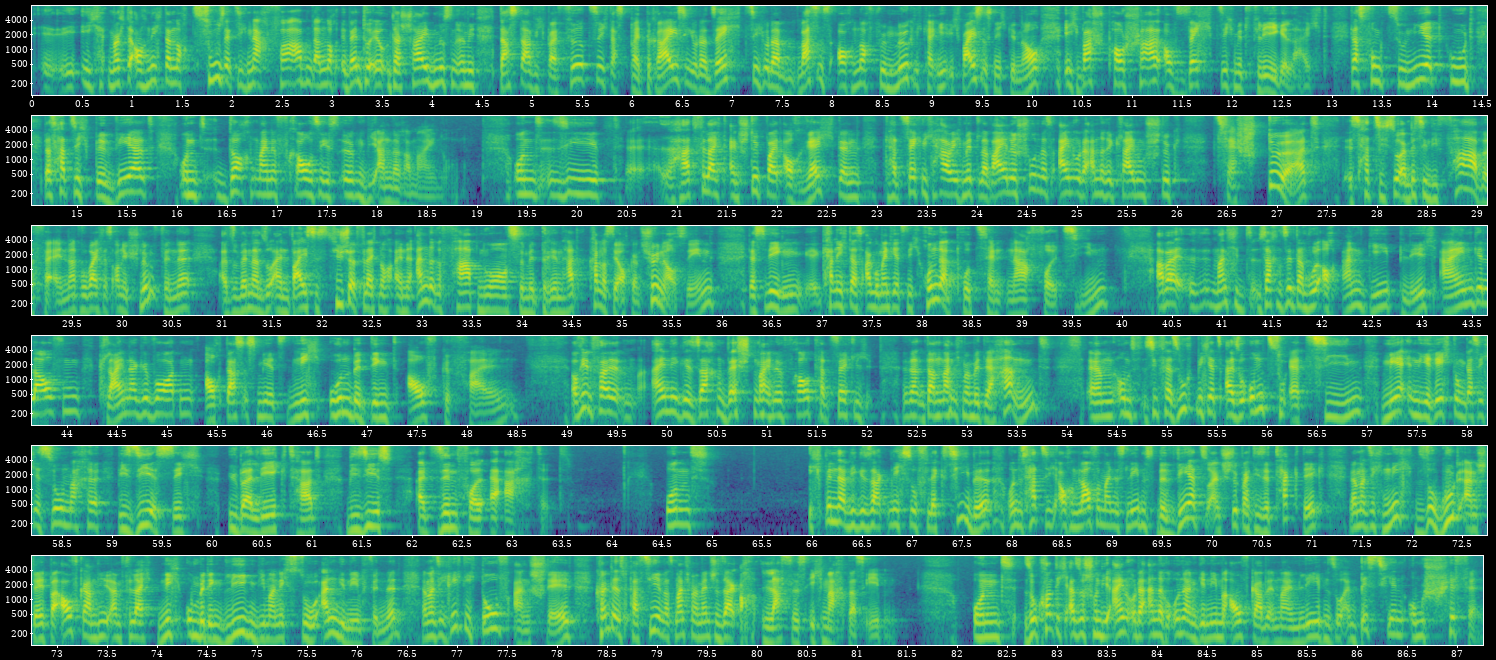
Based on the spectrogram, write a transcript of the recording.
ich möchte auch nicht dann noch zusätzlich nach Farben dann noch eventuell unterscheiden müssen, irgendwie, das darf ich bei 40, das bei 30 oder 60 oder was es auch noch für Möglichkeiten gibt. Ich weiß es nicht genau. Ich wasche pauschal auf 60 mit Pflegeleicht. Das funktioniert gut, das hat sich bewährt und doch meine Frau, sie ist irgendwie anderer Meinung. Und sie äh, hat vielleicht ein Stück weit auch recht, denn tatsächlich habe ich mittlerweile schon das ein oder andere Kleidungsstück zerstört. Es hat sich so ein bisschen die Farbe verändert, wobei ich das auch nicht schlimm finde. Also wenn dann so ein weißes T-Shirt vielleicht noch eine andere Farbnuance mit drin hat, kann das ja auch ganz schön aussehen. Deswegen kann ich das Argument jetzt nicht 100% nachvollziehen. Aber äh, manche Sachen sind dann wohl auch angeblich eingelaufen, kleiner geworden. Auch das ist mir jetzt nicht unbedingt aufgefallen. Auf jeden Fall, einige Sachen wäscht meine Frau tatsächlich dann, dann manchmal mit der Hand. Ähm, und sie versucht mich jetzt also umzuerziehen, mehr in die Richtung, dass ich es so mache, wie sie es sich überlegt hat, wie sie es als sinnvoll erachtet. Und ich bin da, wie gesagt, nicht so flexibel und es hat sich auch im Laufe meines Lebens bewährt, so ein Stück weit diese Taktik, wenn man sich nicht so gut anstellt bei Aufgaben, die einem vielleicht nicht unbedingt liegen, die man nicht so angenehm findet, wenn man sich richtig doof anstellt, könnte es passieren, dass manchmal Menschen sagen, ach, lass es, ich mach das eben. Und so konnte ich also schon die ein oder andere unangenehme Aufgabe in meinem Leben so ein bisschen umschiffen.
